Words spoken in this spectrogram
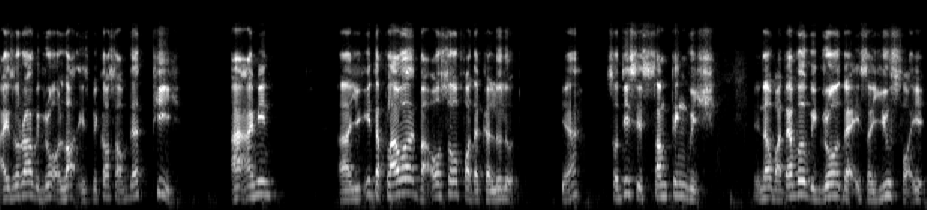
Ixora we grow a lot is because of the tea. I, I mean, uh, you eat the flower, but also for the kelulut. Yeah. So this is something which, you know, whatever we grow, there is a use for it.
